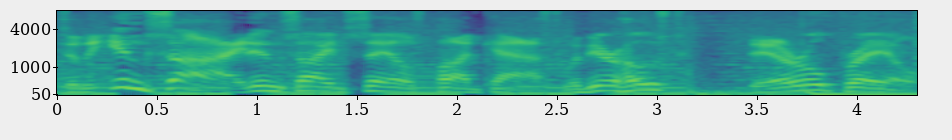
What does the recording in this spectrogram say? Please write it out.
to the Inside Inside Sales Podcast with your host, Darryl Praill.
